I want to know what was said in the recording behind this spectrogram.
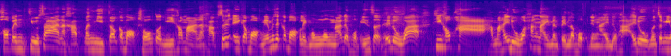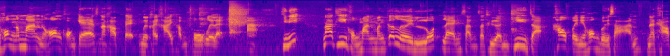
พอเป็นคิวซ่านะครับ มันมีเจ้ากระบอกโชคตัวนี้เข้ามานะครับ ซึ่งไอ้กระบอกนี้ไม่ใช่กระบอกเหล็กงงๆนะ เดี๋ยวผมอินเสิร์ตให้ดูว่าที่เขาผ่ามาให้ดูว่าข้างในมันเป็นระบบยังไง เดี๋ยวผ่าให้ดู มันจะมีห้องน้ำมันหรือห้องของแก๊สนะครับ แต่เหมือนคล้าย ๆทำโชคเลยแหละ อะ ทีนี้หน้าที่ของมันมันก็เลยลดแรงสั่นสะเทือนที่จะเข้าไปในห้องโดยสารนะครับ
